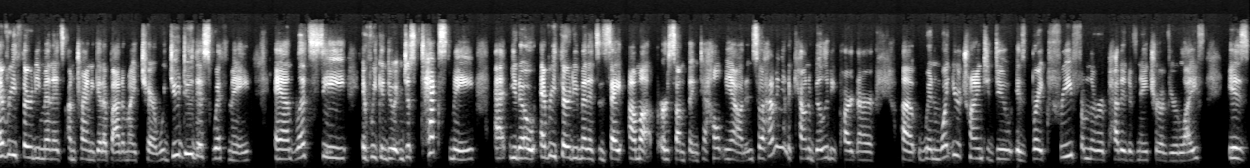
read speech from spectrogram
every 30 minutes I'm trying to get up out of my chair. Would you do this with me? And let's see if we can do it. And just text me at, you know, every 30 minutes and say, I'm up or something to help me out. And so having an accountability partner uh, when what you're trying to do is break free from the repetitive nature of your life is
